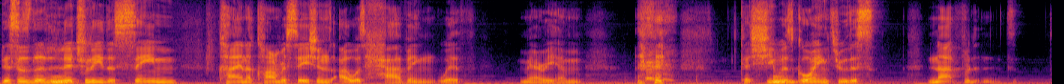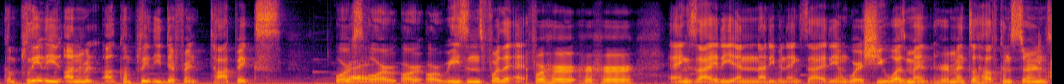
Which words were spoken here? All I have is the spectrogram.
this is the mm. literally the same kind of conversations i was having with miriam because she was hmm. going through this not for completely unre- uh, completely different topics or, right. or, or or reasons for the for her her her anxiety and not even anxiety and where she was meant her mental health concerns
